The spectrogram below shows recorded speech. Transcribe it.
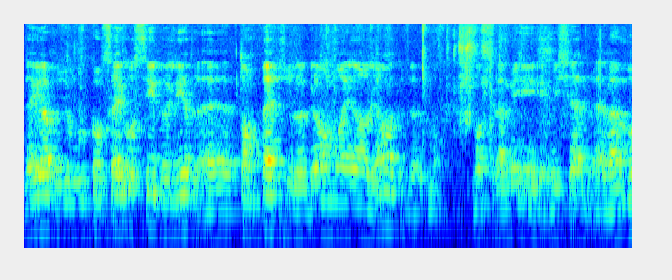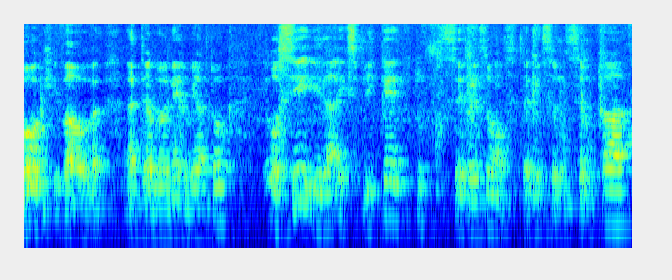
D'ailleurs, je vous conseille aussi de lire euh, Tempête sur le Grand Moyen-Orient de notre ami Michel Rimbaud, qui va euh, intervenir bientôt. Aussi, il a expliqué toutes ces raisons, c'est-à-dire que ce n'est pas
